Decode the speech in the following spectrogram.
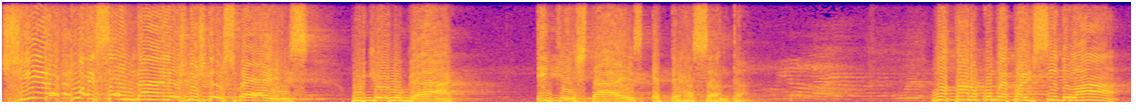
Tira tuas sandálias dos teus pés, porque o lugar em que estás é terra santa. Notaram como é parecido lá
